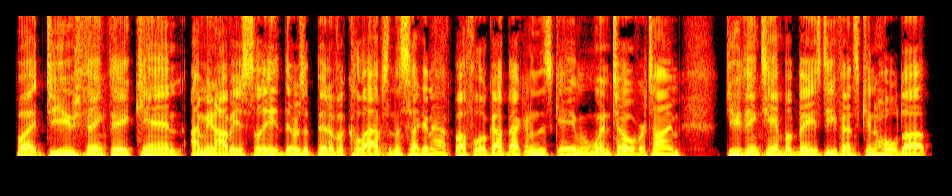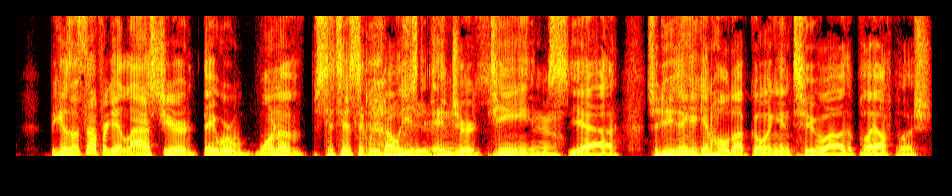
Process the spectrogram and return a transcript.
But do you think they can? I mean, obviously, there was a bit of a collapse in the second half. Buffalo got back into this game and went to overtime. Do you think Tampa Bay's defense can hold up? Because let's not forget, last year they were one of statistically the least Healthiest injured teams. teams. Yeah. So do you think it can hold up going into uh, the playoff push?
